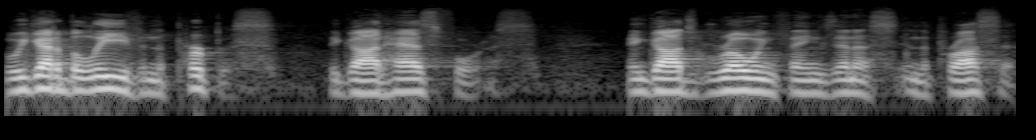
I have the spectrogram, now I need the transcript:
We got to believe in the purpose that God has for us. And God's growing things in us in the process.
